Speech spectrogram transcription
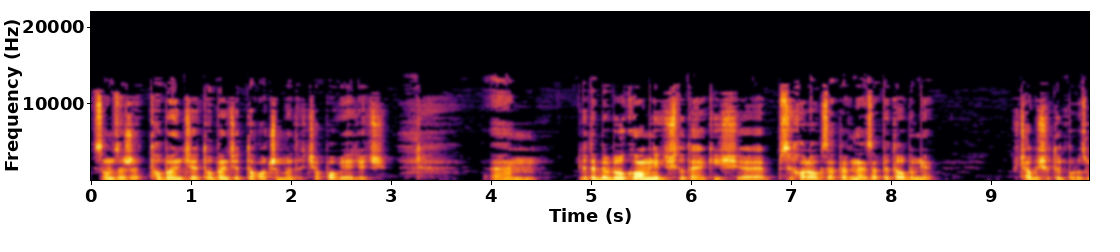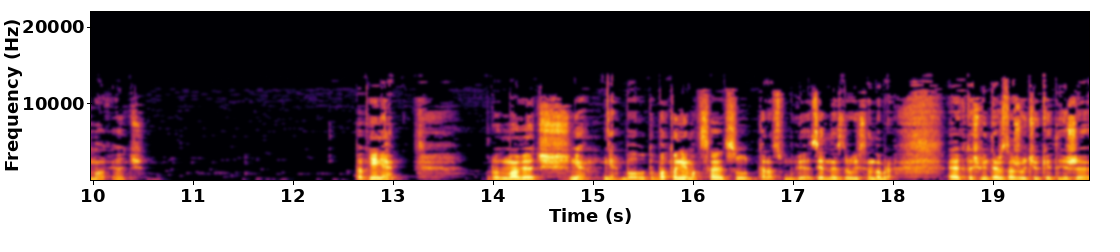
sądzę, że to będzie, to będzie to, o czym będę chciał powiedzieć. Gdyby był koło mnie gdzieś tutaj jakiś e, psycholog, zapewne zapytałby mnie, chciałbyś o tym porozmawiać? Pewnie nie rozmawiać nie, nie, bo, bo to nie ma sensu. Teraz mówię z jednej, z drugiej strony, dobra. E, Ktoś mi też zarzucił kiedyś, że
